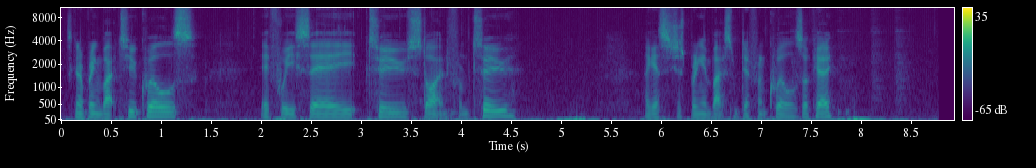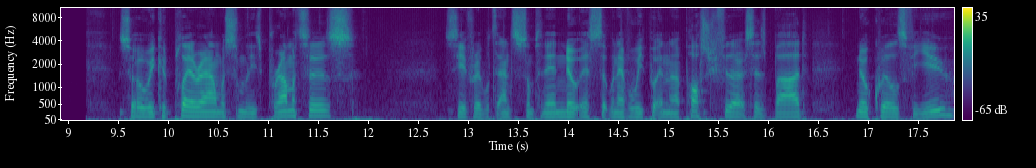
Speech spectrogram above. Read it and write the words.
it's going to bring back 2 quills. If we say 2 starting from 2, I guess it's just bringing back some different quills, okay? So we could play around with some of these parameters, see if we're able to enter something in. Notice that whenever we put in an apostrophe there it says bad, no quills for you.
